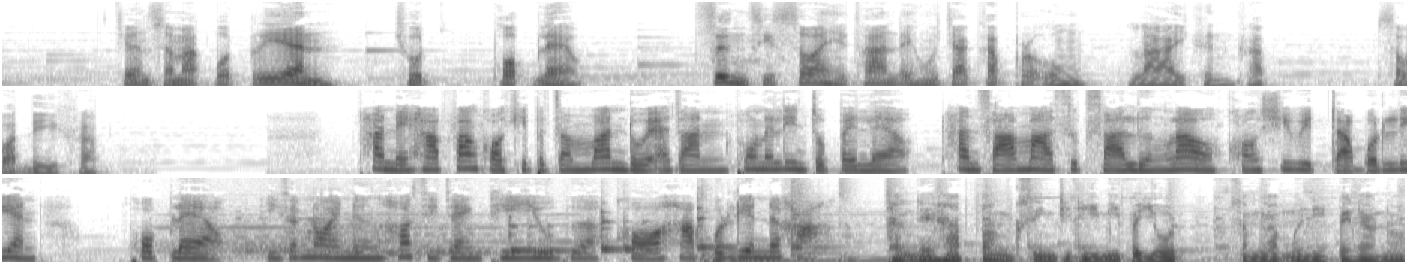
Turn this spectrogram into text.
เชิญสมัครบทเรียน ชุดพบแล้ว ซึ่งสิซอยให้ท่านได้หูจักครับพระองค์หลายขึ้นครับ สวัสดีครับ ท่านได้รับฟังขอคิดประจำวันโดยอาจารย์พงษ์นลินทร์จบไปแล้ว ท่านสามารถศึกษาเรื่องเล่าของชีวิตจากบทเรียน พบแล้ว อีกสักหน่อยหนึ่งข้อสีแจงทียูเพื่อขอฮับบทเรียนด้วยค่ะ ท่านได้รับฟังสิ่งที่ดีมีประโยชน์สำหรับมือนี้ไปแล้วนอ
